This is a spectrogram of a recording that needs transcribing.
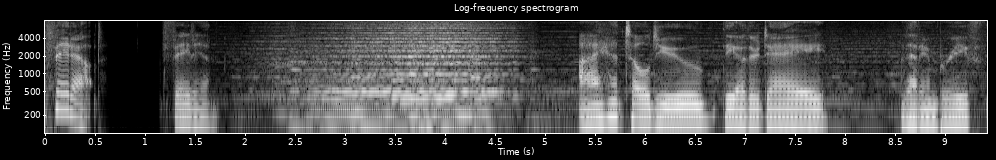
Fade out. Fade in. I had told you the other day that in brief,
